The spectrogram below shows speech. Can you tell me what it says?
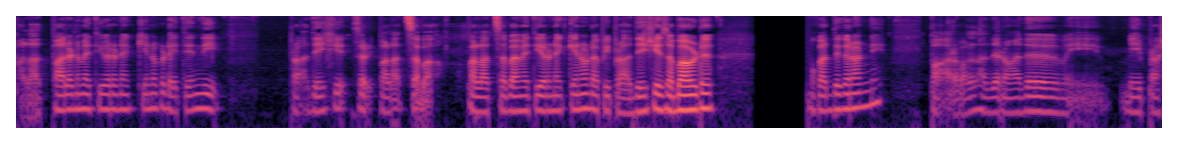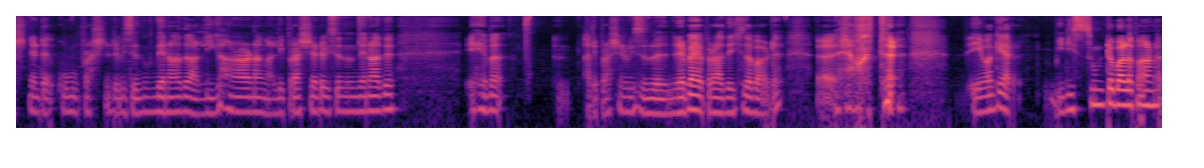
පළත් පාලන මැතිවරණක් කියනකොට එතෙන්දී ප්‍රාදේශය සරි පළත් සබා පළත් සබ මැතිවරණක් කියනොට අපි ප්‍රාදේශය සබවට මොකක්ද කරන්නේ? පාරවල් හදනවාද? මේ ප්‍රශ්නයට කුණු ප්‍රශ්නයට විසඳුම් දෙනාද අලි ගහනනම් අලි ප්‍රශ්නයට විසඳුම් දෙනාද එහෙම අලි ප්‍රශ්න විසඳ නැබෑ ප්‍රාදේශ සබාට නමුත් ඒවගේ මිනිස්සුන්ට බලපාන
